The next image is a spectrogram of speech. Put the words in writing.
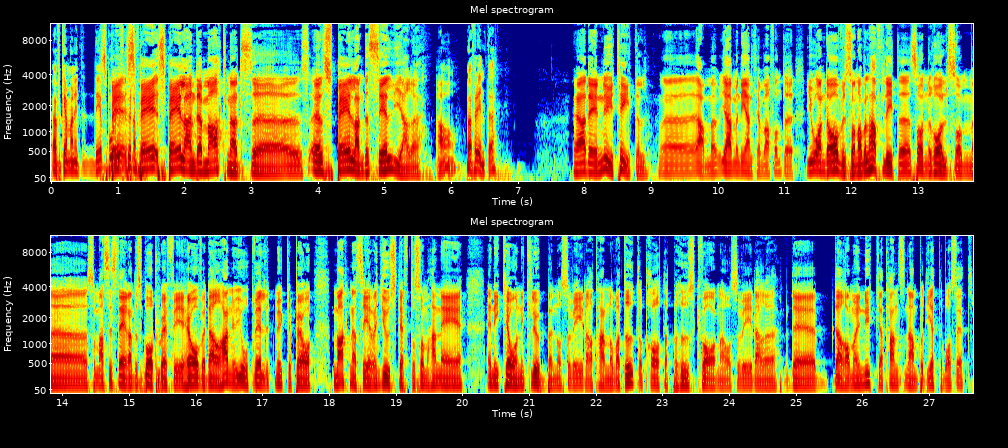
Varför kan man inte... Det borde Spe, kunna... spe, spelande marknads... eh, spelande säljare. Ja, varför inte? Ja, det är en ny titel. Uh, ja, men, ja, men egentligen varför inte? Johan Davidsson har väl haft lite sån roll som, uh, som assisterande sportchef i HV. Där har han ju gjort väldigt mycket på marknadssidan just eftersom han är en ikon i klubben och så vidare. Att han har varit ute och pratat på Huskvarna och så vidare. Det, där har man ju nyttjat hans namn på ett jättebra sätt.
